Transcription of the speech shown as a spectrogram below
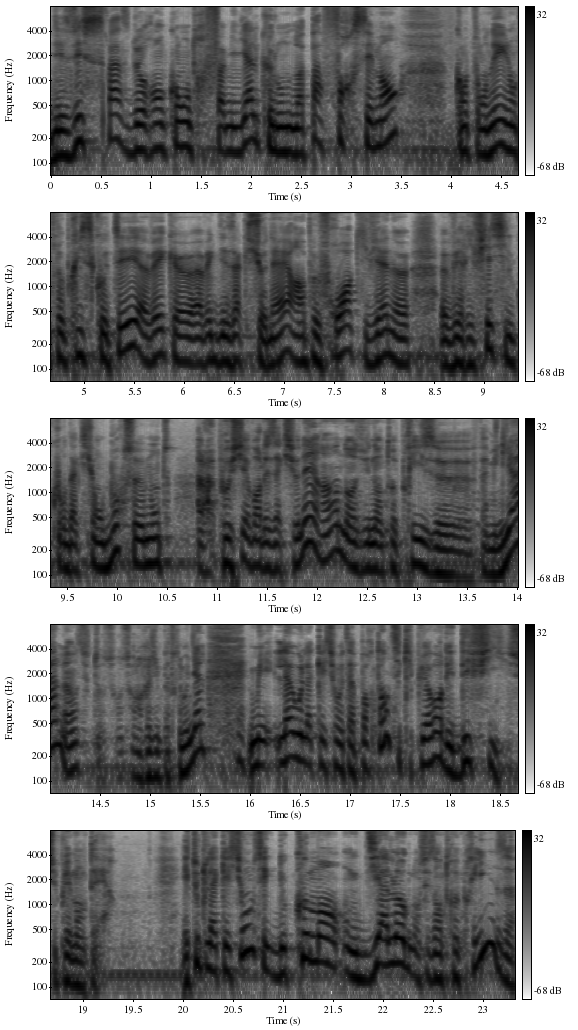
des espaces de rencontres familiales que l'on n'a pas forcément quand on est une entreprise cotée avec, euh, avec des actionnaires un peu froids qui viennent euh, vérifier si le cours d'action en bourse monte. Alors, il peut aussi y avoir des actionnaires hein, dans une entreprise familiale, hein, sur, sur, le régime patrimonial. Mais là où la question est importante, c'est qu'il peut y avoir des défis supplémentaires. Et toute la question, c'est de comment on dialogue dans ces entreprises.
